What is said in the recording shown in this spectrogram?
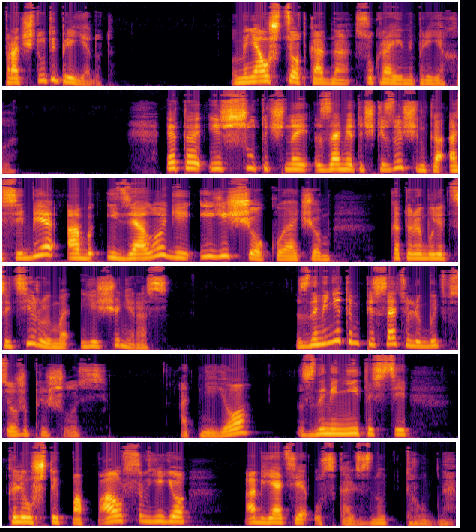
Прочтут и приедут. У меня уж тетка одна с Украины приехала. Это из шуточной заметочки Зощенко о себе, об идеологии и еще кое о чем, которое будет цитируемо еще не раз. Знаменитым писателю быть все же пришлось. От нее, знаменитости, коли ты попался в ее объятия, ускользнуть трудно.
